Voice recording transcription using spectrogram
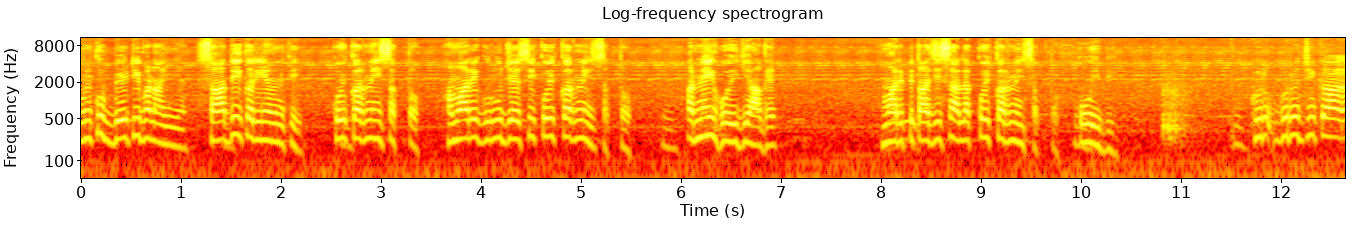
उनको बेटी बनाई है। शादी करी है उनकी। कोई कर नहीं सकता। हमारे गुरु जैसी कोई कर नहीं सकता। और नहीं होएगी आगे। हमारे पिताजी से अलग कोई कर नहीं सकता। कोई भी। गुरु गुरु जी का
